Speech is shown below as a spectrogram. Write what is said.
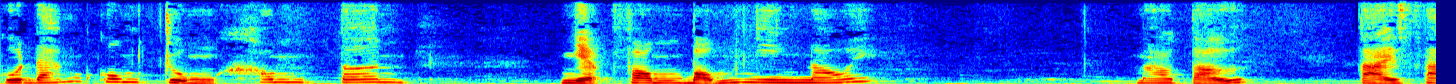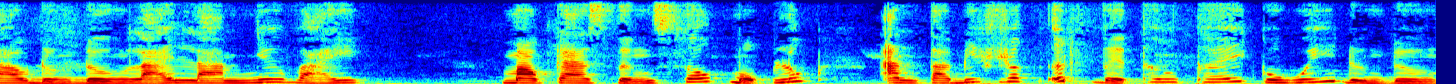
của đám côn trùng không tên. Nhạc phong bỗng nhiên nói, Mao tử, tại sao đường đường lại làm như vậy? Mao ca sửng sốt một lúc, anh ta biết rất ít về thân thế của quý đường đường,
